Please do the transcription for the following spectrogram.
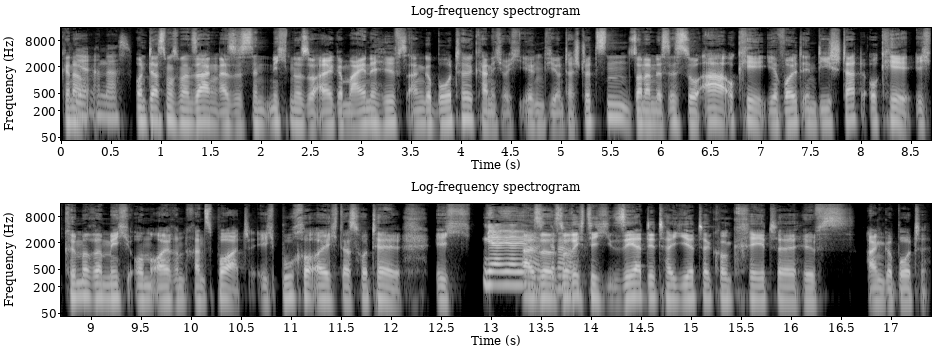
genau. anders. Und das muss man sagen. Also es sind nicht nur so allgemeine Hilfsangebote, kann ich euch irgendwie unterstützen, sondern es ist so, ah, okay, ihr wollt in die Stadt, okay, ich kümmere mich um euren Transport. Ich buche euch das Hotel. Ich, Ja, ja, ja. also genau. so richtig sehr detaillierte, konkrete Hilfsangebote.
